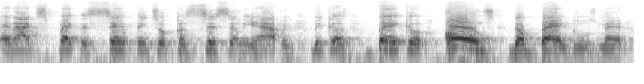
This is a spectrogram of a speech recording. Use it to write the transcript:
and I expect the same thing to consistently happen because Baker owns the Bengals, man.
